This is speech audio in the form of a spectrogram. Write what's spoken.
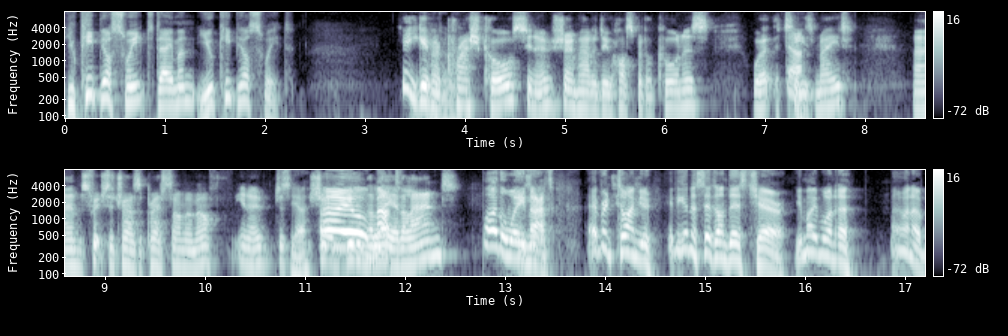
you keep your suite, Damon. You keep your suite. Yeah, you give him a crash course, you know, show him how to do hospital corners, work the Yeah. Teasmade, um, switch the trouser press on and off, you know, just Yeah. show Hey, give oh, him the Matt. lay of the land. By the way, Is it- Matt, every time you're, if you're going to sit on this chair, you might want to might want to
